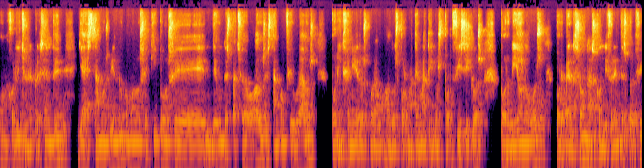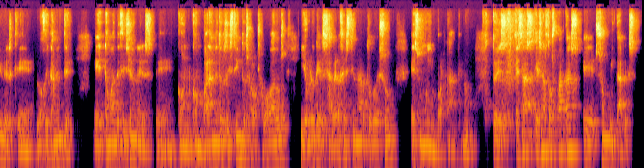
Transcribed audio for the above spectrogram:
o mejor dicho, en el presente, ya estamos viendo cómo los equipos eh, de un despacho de abogados están configurados por ingenieros, por abogados, por matemáticos, por físicos, por biólogos, por personas con diferentes perfiles que, lógicamente, eh, toman decisiones con, con, parámetros distintos a los abogados y yo creo que saber gestionar todo eso es muy importante. Entonces, esas dos patas son vitales.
